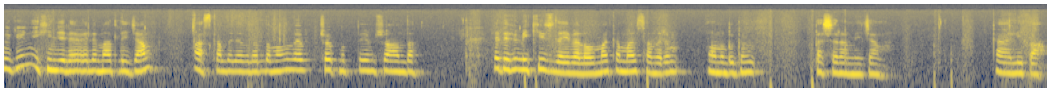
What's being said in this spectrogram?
Bugün ikinci levelimi atlayacağım. Az kaldı level atlamamı ve çok mutluyum şu anda. Hedefim 200 level olmak ama sanırım onu bugün başaramayacağım. Galiba.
